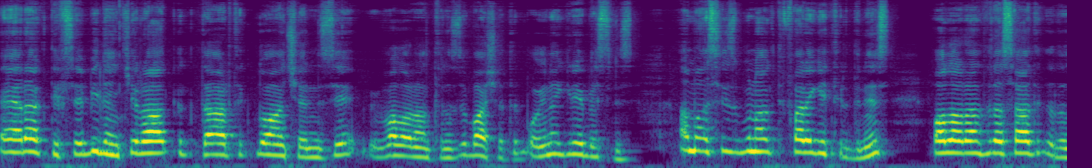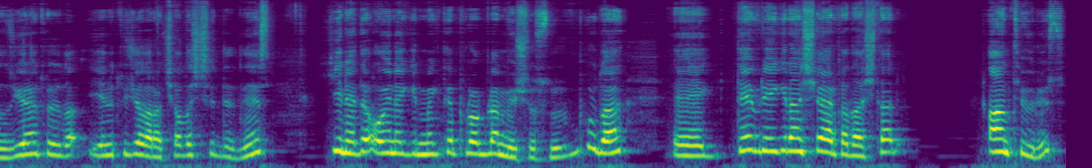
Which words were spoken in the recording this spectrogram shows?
eğer aktifse bilin ki rahatlıkla artık launcher'inizi, Valorant'ınızı başlatıp oyuna girebilirsiniz. Ama siz bunu aktif hale getirdiniz. Valorant'ı da sağ tıkladınız. Yönetici, yönetici olarak çalıştır dediniz. Yine de oyuna girmekte problem yaşıyorsunuz. Burada e, devreye giren şey arkadaşlar antivirüs.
